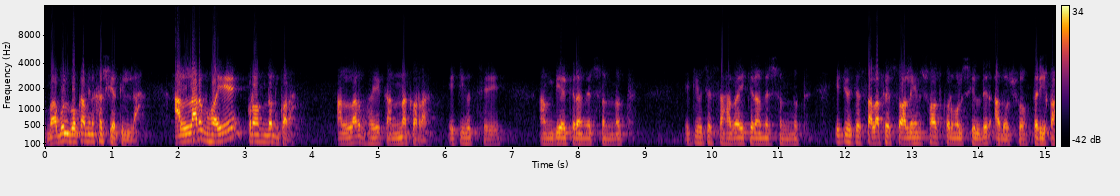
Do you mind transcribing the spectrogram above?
বাবুল বোকামিন খাসিয়াতিল্লাহ আল্লাহর ভয়ে ক্রন্দন করা, আল্লাহর ভয়ে কান্না করা, এটি হচ্ছে আম্বিয়া কেরামের সন্ন্যত এটি হচ্ছে সাহাবাই কেরামের সন্ন্যত এটি হচ্ছে সালাফের সালেহীন সৎ কর্মশীলদের আদর্শ, তরিকা।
